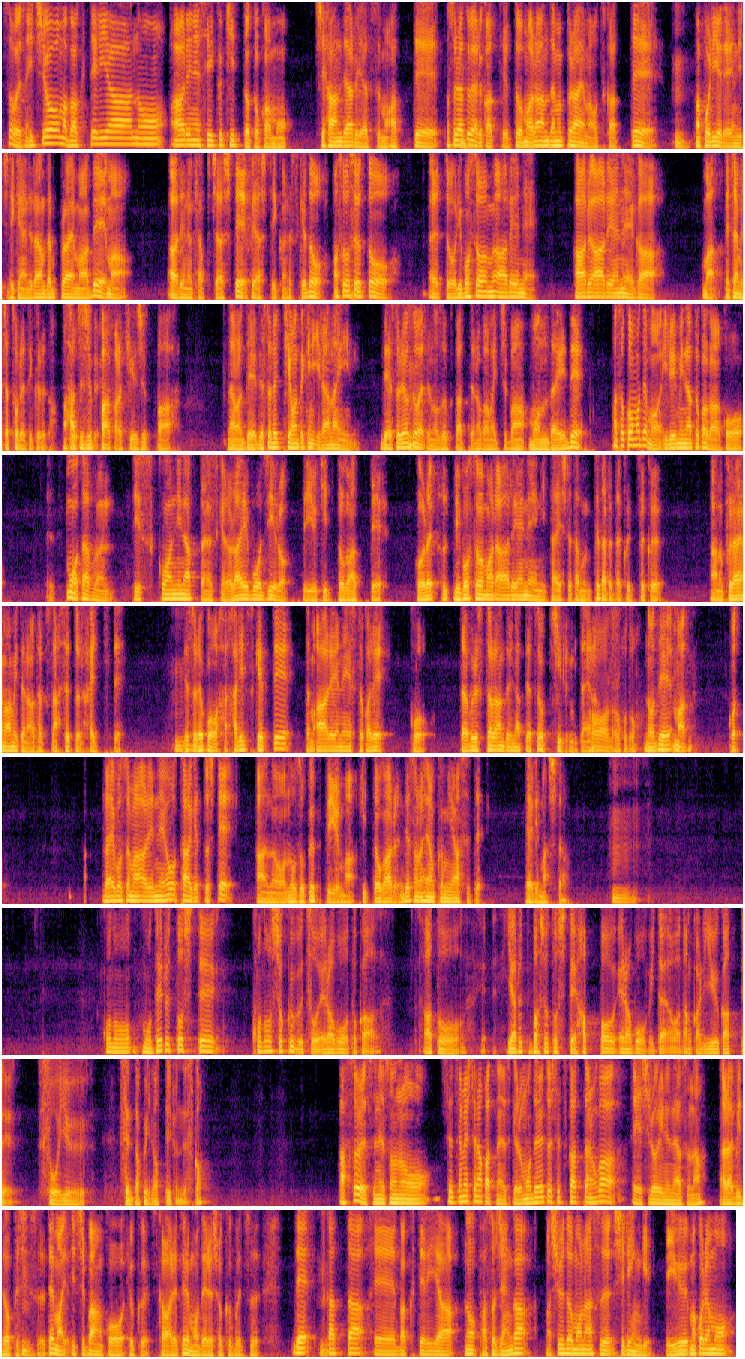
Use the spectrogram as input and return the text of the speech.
そうですね。一応、まあ、バクテリアの RNA セイクキットとかも市販であるやつもあって、それはどうやるかっていうと、まあ、ランダムプライマーを使って、うん。まあ、ポリエでエンリッチできないんで、ランダムプライマーで、まあ、RNA をキャプチャーして増やしていくんですけど、まあ、そうすると、えっと、リボソーム RNA、rRNA が、まあ、めちゃめちゃ取れてくると。まあ、そうですね80%から90%なので、で、それ基本的にいらないんで、それをどうやって除くかっていうのがまあ一番問題で、まあ、そこもでもイルミナとかがこう、もう多分ディスコンになったんですけど、ライボゼロっていうキットがあって、これ、リボソーマル RNA に対して多分ペタペタくっつく、あの、プライマーみたいなのがたくさんセットで入ってて、うんで、それをこうは貼り付けて、多分 RNS とかで、こう、ダブルストランドになったやつを切るみたいなああ、なるほど。ので、まあ、こう、ライボソーマル RNA をターゲットして、あの、除くっていう、まあ、キットがあるんで、その辺を組み合わせてやりました。うん。このモデルとして、この植物を選ぼうとか、あと、やる場所として葉っぱを選ぼうみたいなのはなんか理由があって、そういう選択になっているんですか？あ、そうですね。その、説明してなかったんですけど、モデルとして使ったのが、えー白犬のやつな、アラビドプシスで、まあ一番こう、よく使われているモデル植物。で、使った、えーバクテリアのパソジェンが、まあ、シュードモナスシリンギっていう、まあこれも、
